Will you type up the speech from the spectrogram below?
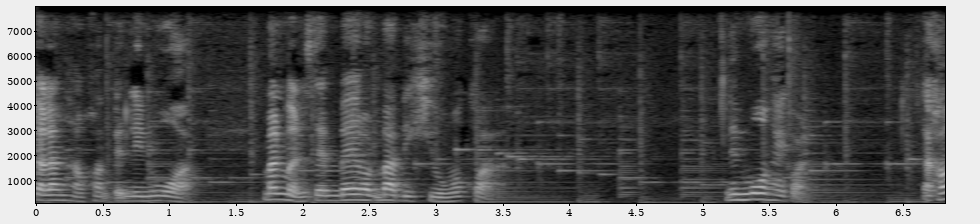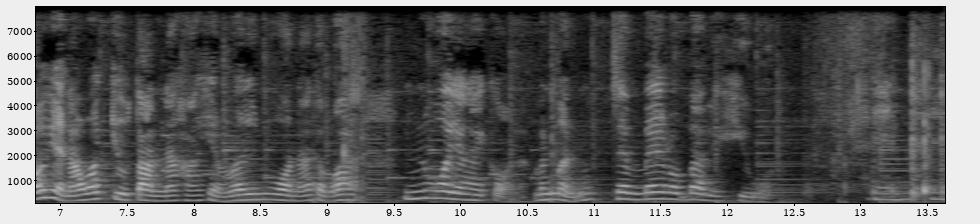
กำลังหาความเป็นลิ้นวัว มันเหมือนเซมเบ้รสบาร์บีคิวมากกว่า ลิ้นวัวไงก่อน แต่เขาเขียนนะว่ากิวตันนะคะ เขียนว่าลิ้นวัวนะ แต่ว่าลิ้นวัวยังไงก่อนอะมันเหมือนเซมเบ้รสบาร์บีคิวอะเดนเทอ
